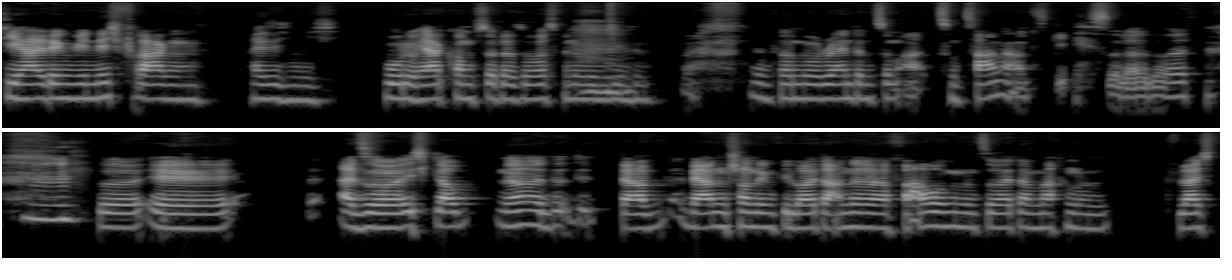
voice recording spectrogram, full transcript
die halt irgendwie nicht fragen, weiß ich nicht, wo du herkommst oder sowas, wenn du irgendwie einfach nur random zum, zum Zahnarzt gehst oder sowas. Mhm. So, äh, also ich glaube, ne, da werden schon irgendwie Leute andere Erfahrungen und so weiter machen und vielleicht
